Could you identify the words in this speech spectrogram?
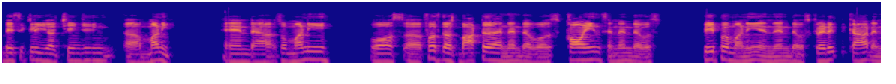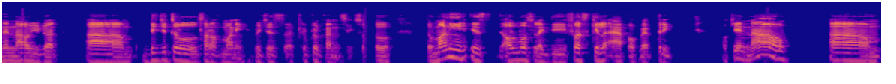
Basically, you're changing uh, money. And uh, so money was uh, first there was barter, and then there was coins, and then there was paper money, and then there was credit card, and then now you got um, digital sort of money, which is uh, cryptocurrency. So the money is almost like the first killer app of Web3. Okay, now um,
